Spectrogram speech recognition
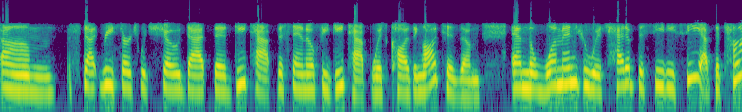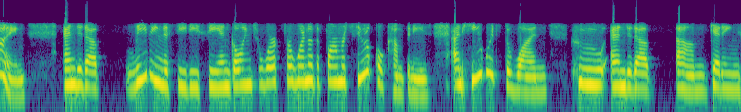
um, stat research, which showed that the DTaP, the Sanofi DTaP, was causing autism, and the woman who was head of the CDC at the time ended up leaving the CDC and going to work for one of the pharmaceutical companies. And he was the one who ended up um, getting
